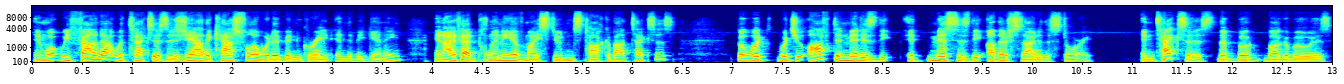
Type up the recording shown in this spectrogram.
And what we found out with Texas is, yeah, the cash flow would have been great in the beginning. And I've had plenty of my students talk about Texas but what, what you often miss is the it misses the other side of the story. In Texas, the bug, bugaboo is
